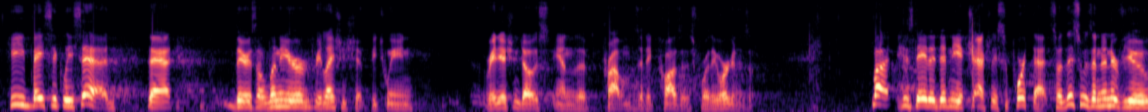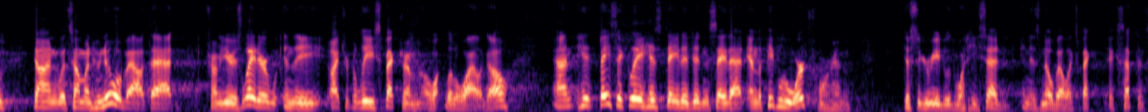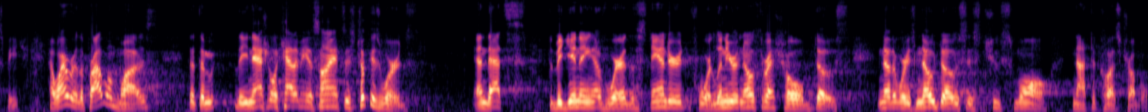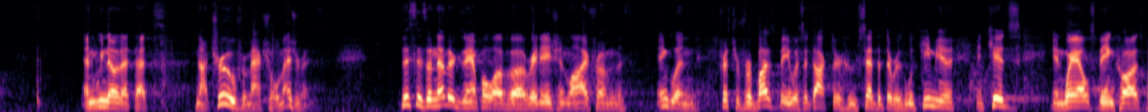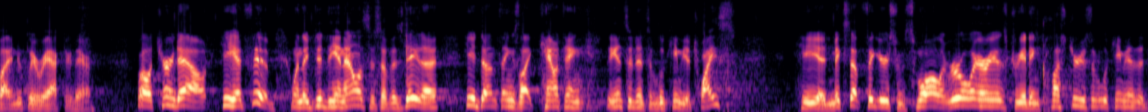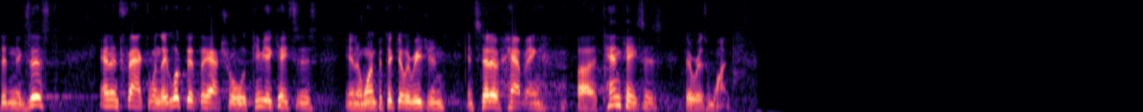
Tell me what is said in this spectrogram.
he basically said that there's a linear relationship between radiation dose and the problems that it causes for the organism. But his data didn't actually support that. So this was an interview done with someone who knew about that from years later in the IEEE spectrum a little while ago. And his, basically his data didn't say that, and the people who worked for him disagreed with what he said in his Nobel acceptance speech. However, the problem was that the, the National Academy of Sciences took his words, and that's the beginning of where the standard for linear no threshold dose, in other words, no dose is too small not to cause trouble. And we know that that's not true from actual measurements. This is another example of a radiation lie from England. Christopher Busby was a doctor who said that there was leukemia in kids in Wales being caused by a nuclear reactor there. Well, it turned out he had fibbed. When they did the analysis of his data, he had done things like counting the incidence of leukemia twice. He had mixed up figures from small and rural areas, creating clusters of leukemia that didn't exist. And in fact, when they looked at the actual leukemia cases in one particular region, instead of having uh, 10 cases, there was one.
